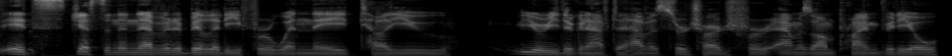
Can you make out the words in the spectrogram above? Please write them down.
it's just an inevitability for when they tell you you're either going to have to have a surcharge for Amazon Prime Video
